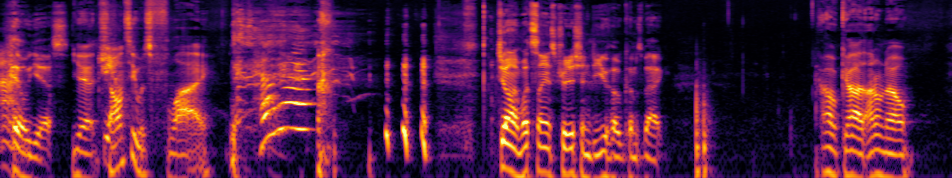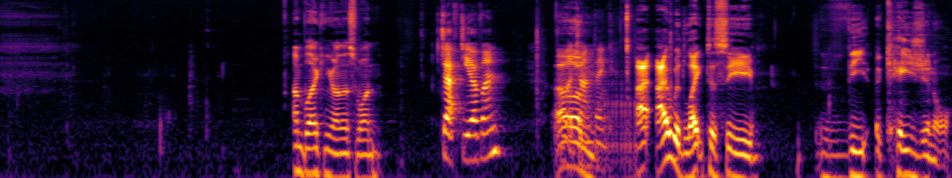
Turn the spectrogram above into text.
Um, Hell yes. yeah. Chauncey was fly. Hell yeah! John, what science tradition do you hope comes back? Oh God, I don't know. I'm blanking on this one. Jeff, do you have one? I'll let John Um, think. I, I would like to see the occasional,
